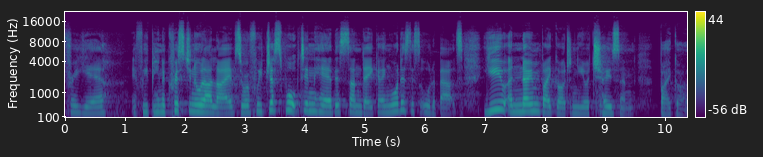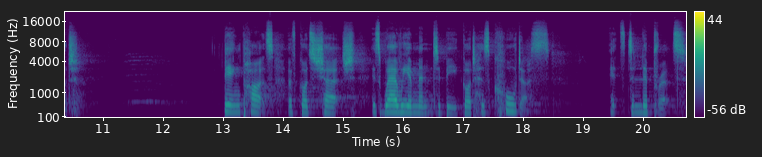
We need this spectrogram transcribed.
for a year, if we've been a Christian all our lives, or if we've just walked in here this Sunday going, What is this all about? You are known by God and you are chosen by God. Being part of God's church is where we are meant to be. God has called us, it's deliberate.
